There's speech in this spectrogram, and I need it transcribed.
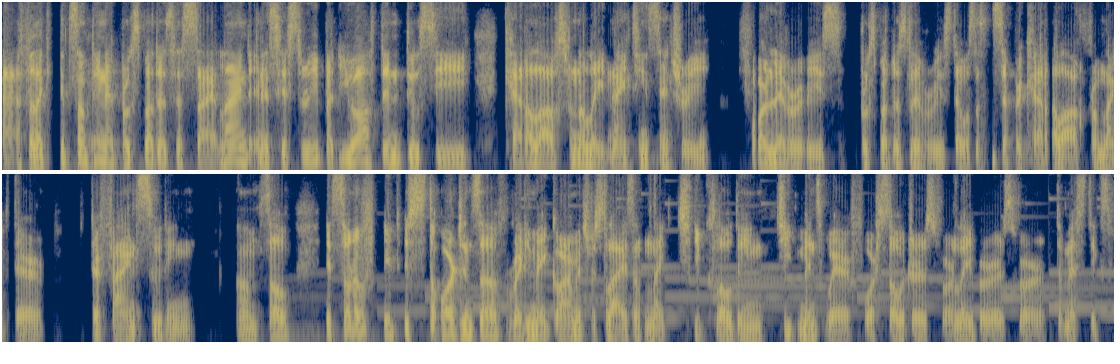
I feel like it's something that Brooks Brothers has sidelined in its history, but you often do see catalogs from the late 19th century for liveries, Brooks Brothers liveries. There was a separate catalog from like their their fine suiting um, so it's sort of it's the origins of ready-made garments, which lies in like cheap clothing, cheap menswear for soldiers, for laborers, for domestics,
